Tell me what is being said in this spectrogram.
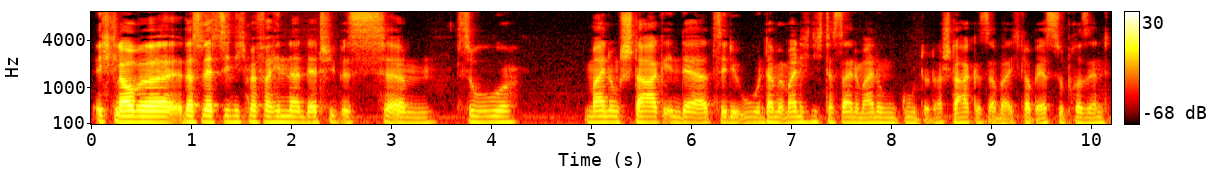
ich glaube, das lässt sich nicht mehr verhindern. Der Typ ist ähm, zu meinungsstark in der CDU. Und damit meine ich nicht, dass seine Meinung gut oder stark ist, aber ich glaube, er ist zu präsent.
